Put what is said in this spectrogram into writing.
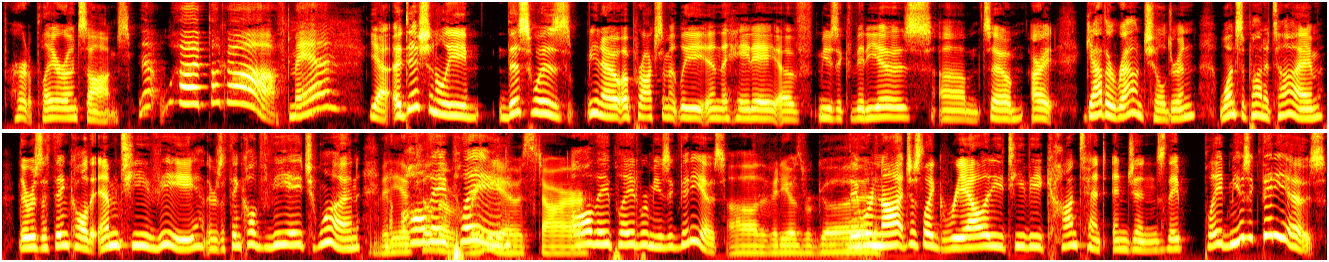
for her to play her own songs. No, what? Fuck off, man. Yeah. Additionally, this was, you know, approximately in the heyday of music videos. Um, so, all right, gather round, children. Once upon a time, there was a thing called MTV. There was a thing called VH1. and Video all they played, all they played were music videos. oh, the videos were good. They were not just like reality TV content engines. They played music videos.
